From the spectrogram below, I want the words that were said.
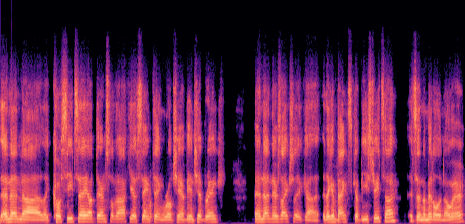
and then uh, like Kosice up there in Slovakia, same thing, world championship rink. And then there's actually like uh like in Banska Bystrica, it's in the middle of nowhere.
